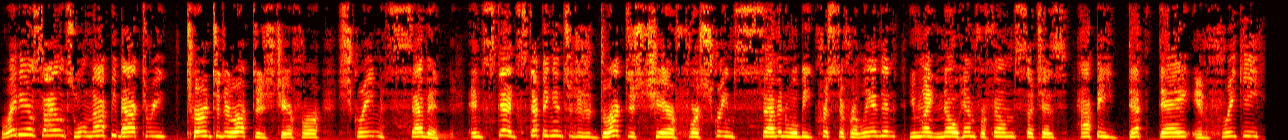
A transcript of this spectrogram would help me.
Radio Silence will not be back to return to director's chair for Scream 7. Instead, stepping into the director's chair for Scream 7 will be Christopher Landon. You might know him for films such as Happy Death Day and Freaky.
